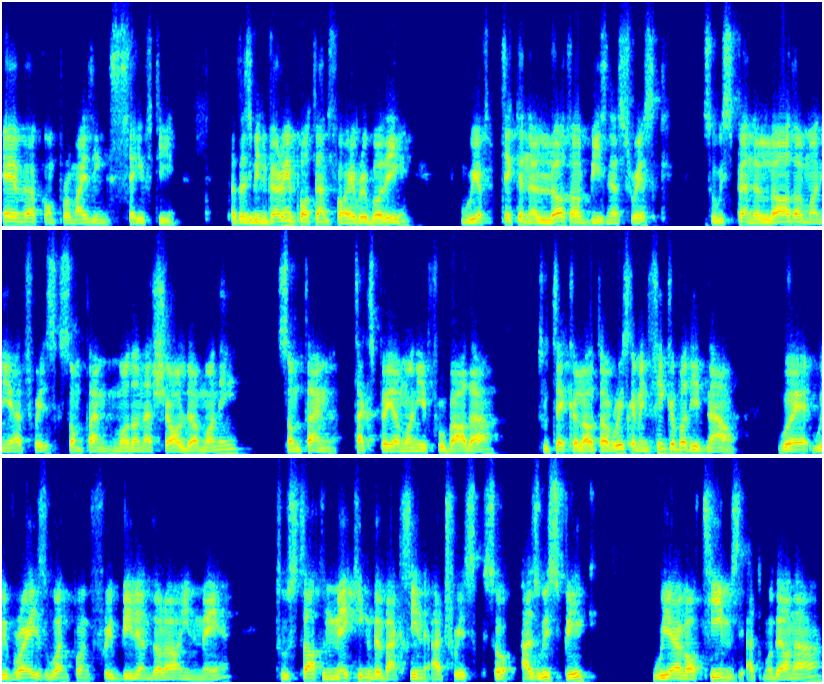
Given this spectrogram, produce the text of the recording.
ever compromising safety. That has been very important for everybody. We have taken a lot of business risk. So we spend a lot of money at risk, sometimes more than a shareholder money, sometimes taxpayer money through BARDA to take a lot of risk. I mean, think about it now where we've raised $1.3 billion in May to start making the vaccine at risk. So as we speak, we have our teams at Moderna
